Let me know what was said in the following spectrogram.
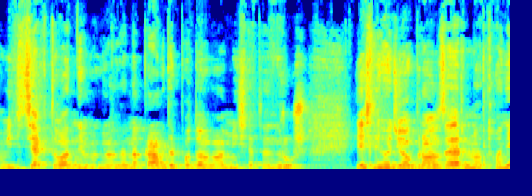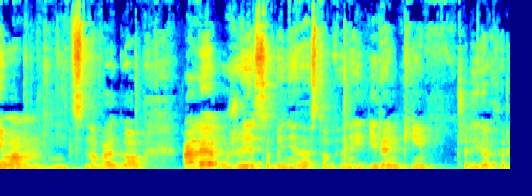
Widzicie, jak to ładnie wygląda? Naprawdę podoba mi się ten róż. Jeśli chodzi o bronzer, no to nie mam nic nowego, ale użyję sobie niezastąpionej Irenki, czyli dr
